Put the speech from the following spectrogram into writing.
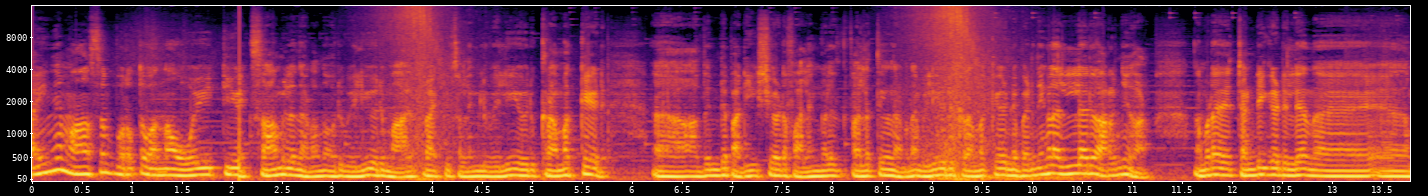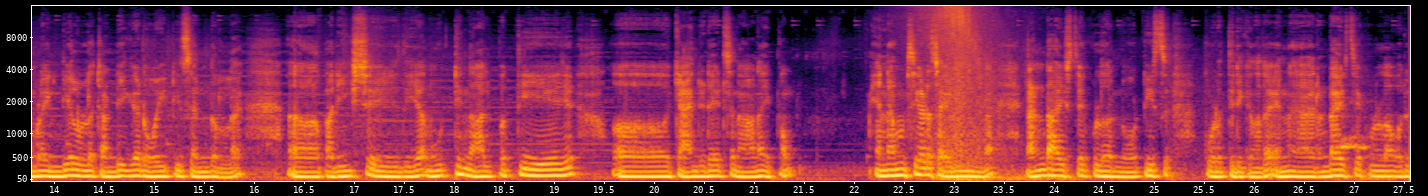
കഴിഞ്ഞ മാസം പുറത്ത് വന്ന ഒ ഇ ടി എക്സാമിൽ നടന്ന ഒരു വലിയൊരു മാൽ പ്രാക്ടീസ് അല്ലെങ്കിൽ വലിയൊരു ക്രമക്കേട് അതിന്റെ പരീക്ഷയുടെ ഫലങ്ങളിൽ ഫലത്തിൽ നടന്ന വലിയൊരു ക്രമക്കേടിനെ പറ്റി നിങ്ങളെല്ലാവരും അറിഞ്ഞു കാണും. നമ്മുടെ ചണ്ഡീഗഡിലെ നമ്മുടെ ഇന്ത്യയിലുള്ള ചണ്ഡീഗഡ് ഒ ഇ ടി സെന്ററിലെ പരീക്ഷ എഴുതിയ നൂറ്റി നാൽപ്പത്തി ഏഴ് കാൻഡിഡേറ്റ്സിനാണ് ഇപ്പം എൻ എം സിയുടെ സൈഡിൽ നിന്ന് രണ്ടാഴ്ചത്തേക്കുള്ള ഒരു നോട്ടീസ് കൊടുത്തിരിക്കുന്നത്. രണ്ടാഴ്ചക്കുള്ള ഒരു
